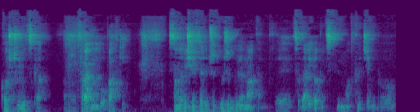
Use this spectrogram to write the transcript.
kość ludzka, fragment łopatki. Stanowiliśmy wtedy przed dużym dylematem co dalej robić z tym odkryciem, bo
